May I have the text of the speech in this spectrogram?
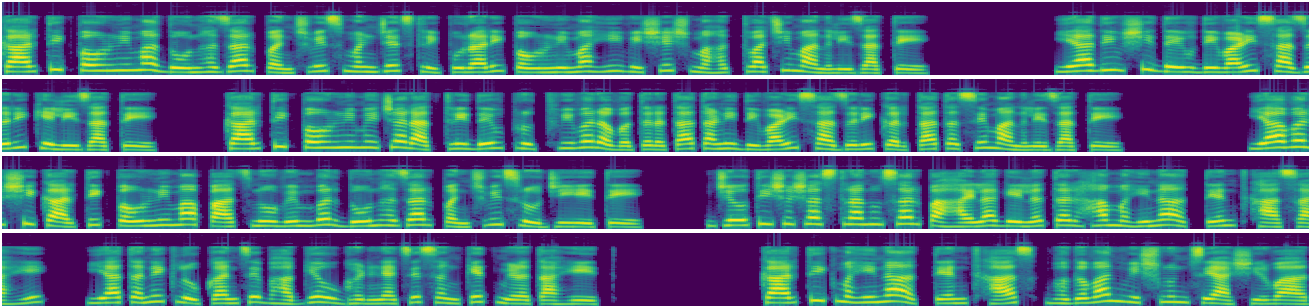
कार्तिक पौर्णिमा दोन हजार पंचवीस म्हणजेच त्रिपुरारी पौर्णिमा ही विशेष महत्वाची मानली जाते. या दिवशी देवदिवाळी साजरी केली जाते. कार्तिक पौर्णिमेच्या रात्री देव पृथ्वीवर अवतरतात आणि दिवाळी साजरी करतात असे मानले जाते. यावर्षी कार्तिक पौर्णिमा पाच नोव्हेंबर दोन हजार पंचवीस रोजी येते. ज्योतिषशास्त्रानुसार पाहायला गेलं तर हा महिना अत्यंत खास आहे यात अनेक लोकांचे भाग्य उघडण्याचे संकेत मिळत आहेत. कार्तिक महिना अत्यंत खास भगवान विष्णूंचे आशीर्वाद.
